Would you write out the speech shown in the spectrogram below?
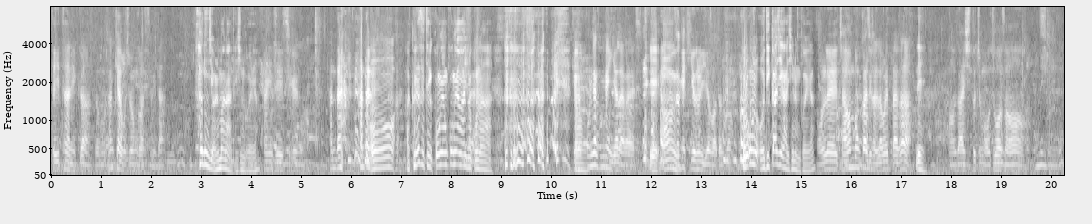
데이트하니까 너무 상쾌하고 좋은 것 같습니다. 사귄 지 얼마나 되신 거예요? 사귄 지 지금 한 달, 한 달, 어, 아 그래서 되게 꽁냥꽁냥 하셨구나. 계속 꽁냥꽁냥 이어나가야지. 예, 아우. 산속의 기운을 이어받아서. 그럼 오늘 어디까지 가시는 거예요? 원래 자원봉까지 가려고 했다가 네. 어, 날씨도 좀 어두워서 지금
